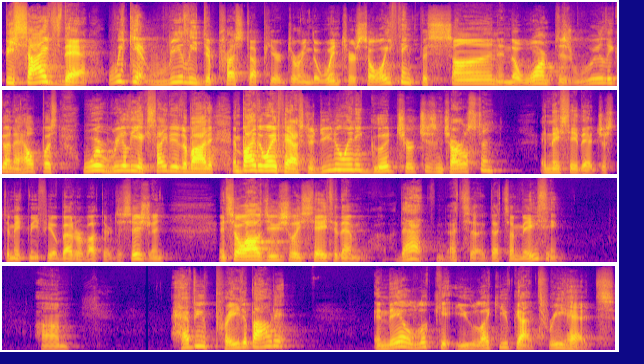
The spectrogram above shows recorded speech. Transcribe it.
besides that, we get really depressed up here during the winter. So we think the sun and the warmth is really going to help us. We're really excited about it. And by the way, Pastor, do you know any good churches in Charleston? And they say that just to make me feel better about their decision. And so I'll usually say to them, that, that's, a, that's amazing. Um, have you prayed about it? And they'll look at you like you've got three heads.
